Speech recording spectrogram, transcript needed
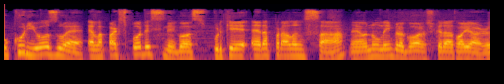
O curioso é, ela participou desse negócio porque era para lançar, né? Eu não lembro agora, acho que era Toy R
